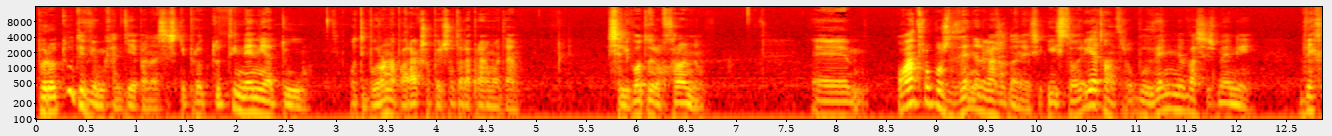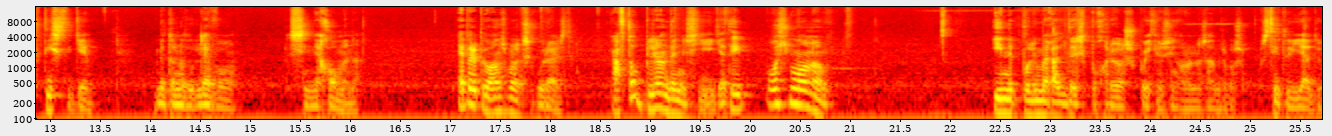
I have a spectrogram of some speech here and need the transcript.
προτού τη βιομηχανική επανάσταση και προτού την έννοια του ότι μπορώ να παράξω περισσότερα πράγματα σε λιγότερο χρόνο, ε, ο άνθρωπος δεν εργαζόταν έτσι. Η ιστορία του ανθρώπου δεν είναι βασισμένη, δεν χτίστηκε με το να δουλεύω συνεχόμενα. Έπρεπε ο άνθρωπος να ξεκουράζεται. Αυτό πλέον δεν ισχύει, γιατί όχι μόνο είναι πολύ μεγαλύτερες υποχρεώσεις που έχει ο σύγχρονος άνθρωπος στη δουλειά του,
